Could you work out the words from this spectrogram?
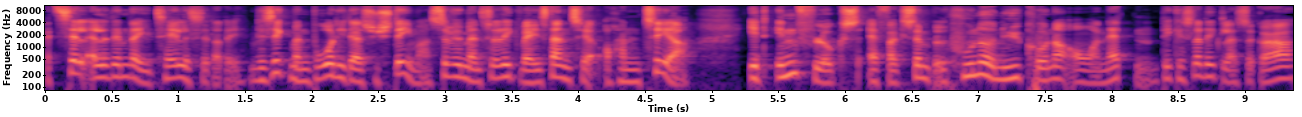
at selv alle dem, der i tale sætter det, hvis ikke man bruger de der systemer, så vil man slet ikke være i stand til at håndtere et influx af for eksempel 100 nye kunder over natten. Det kan slet ikke lade sig gøre.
